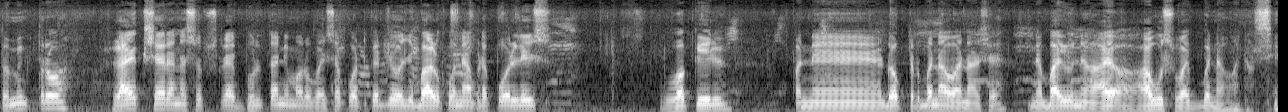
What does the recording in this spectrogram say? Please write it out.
તો મિત્રો લાઈક શેર અને સબસ્ક્રાઈબ ભૂલતા નહીં. મારો ભાઈ સપોર્ટ કરજો. હજી બાળકોને આપણે પોલીસ વકીલ અને ડૉક્ટર બનાવવાના છે ને બાયુને હાઉસવાઈફ બનાવવાના છે.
